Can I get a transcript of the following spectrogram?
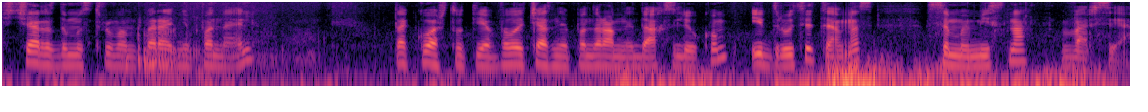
Ще раз демонструю вам передню панель. Також тут є величезний панорамний дах з люком. І, друзі, це в нас семимісна версія.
